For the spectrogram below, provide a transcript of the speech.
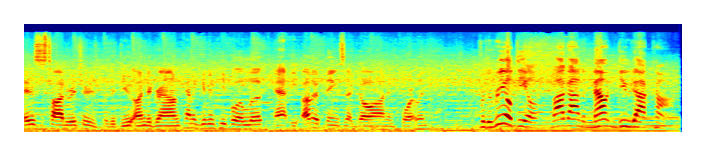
Hey, this is Todd Richards for the Dew Underground, kind of giving people a look at the other things that go on in Portland. For the real deal, log on to mountaindew.com.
